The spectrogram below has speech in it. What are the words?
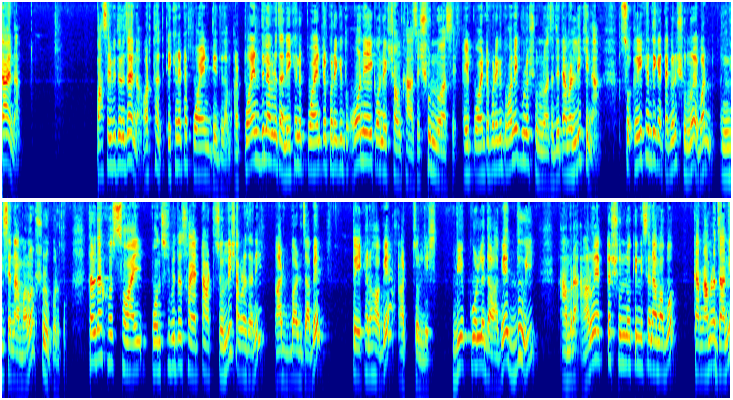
যায় না। পাঁচের ভিতরে যায় না, অর্থাৎ এখানে একটা পয়েন্ট দিয়ে দিলাম। আর পয়েন্ট দিলে আমরা জানি এখানে পয়েন্টের পরে কিন্তু অনেক অনেক সংখ্যা আছে, শূন্য আছে। এই পয়েন্টের পরে কিন্তু অনেকগুলো শূন্য আছে, যেটা আমরা লিখি না। সো এইখান থেকে একটা করে শূন্য এবার নিচে নামানো শুরু করব। তাহলে দেখো ছয় পঞ্চাশের ভিতরে ছয় একটা আটচল্লিশ, আমরা জানি আট বার যাবে, তো এখানে হবে আটচল্লিশ। বিয়োগ করলে দাঁড়াবে দুই। আমরা আরও একটা শূন্যকে নিচে নামাবো, কারণ আমরা জানি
